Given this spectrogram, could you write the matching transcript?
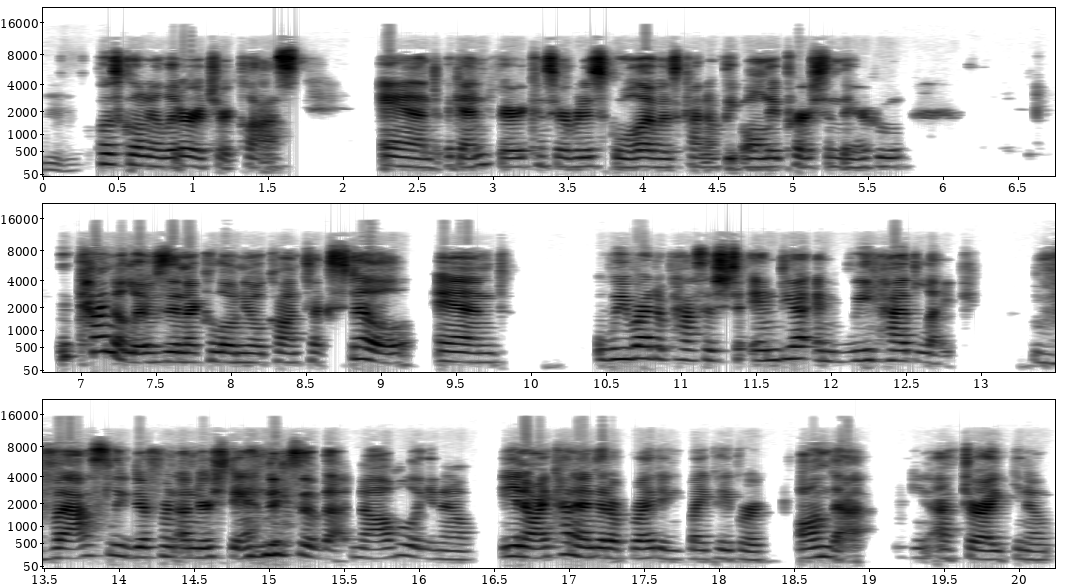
Mhm. post-colonial literature class, and again, very conservative school. I was kind of the only person there who kind of lives in a colonial context still. And we read a passage to India, and we had like vastly different understandings of that novel. You know, you know, I kind of ended up writing my paper on that after I, you know,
